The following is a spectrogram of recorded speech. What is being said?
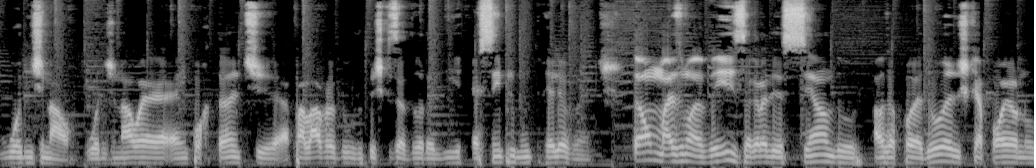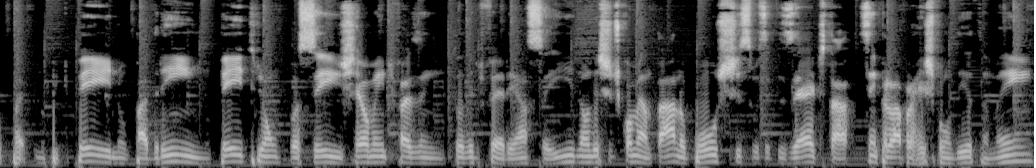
o original. O original é, é importante, a palavra do, do, pesquisador ali é sempre muito relevante. Então, mais uma vez, agradecendo aos apoiadores que apoiam no, no PicPay, no Padrim, no Patreon. Vocês realmente fazem toda a diferença aí. Não deixe de comentar no post se você quiser, a gente tá sempre lá para responder também.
